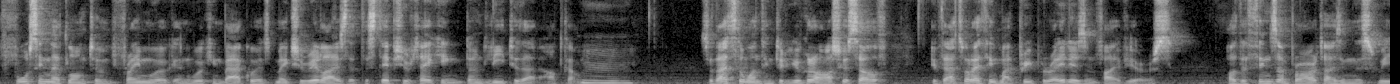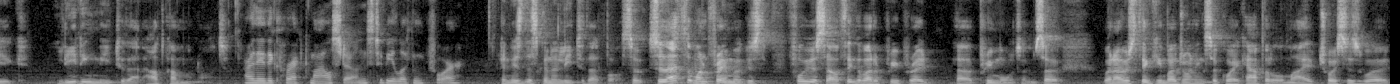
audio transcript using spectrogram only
forcing that long term framework and working backwards makes you realize that the steps you're taking don't lead to that outcome. Mm. So that's the one thing to do. You've got to ask yourself if that's what I think my pre parade is in five years, are the things I'm prioritizing this week leading me to that outcome or not? Are they the correct milestones to be looking for? and is this going to lead to that path? So, so that's the one framework is for yourself. Think about a pre-parade, uh, pre-mortem. So, when I was thinking about joining Sequoia Capital, my choices were:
